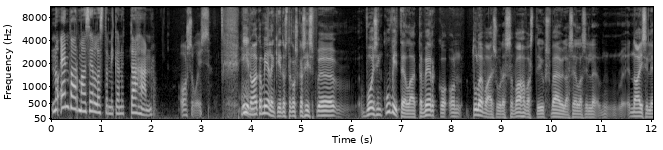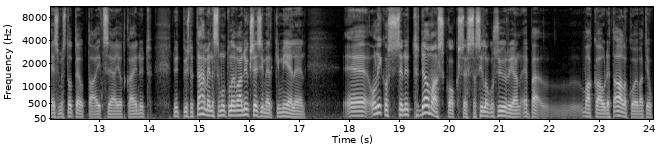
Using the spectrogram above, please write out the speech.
No en varmaan sellaista, mikä nyt tähän osuisi. Niin, on aika mielenkiintoista, koska siis voisin kuvitella, että verkko on tulevaisuudessa vahvasti yksi väylä sellaisille naisille esimerkiksi toteuttaa itseään, jotka ei nyt, nyt pysty. Tähän mennessä mun tulee vain yksi esimerkki mieleen. Ee, oliko se nyt Damaskoksessa silloin, kun Syyrian epävakaudet alkoivat jo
